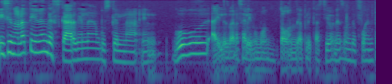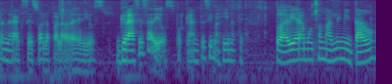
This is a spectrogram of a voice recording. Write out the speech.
Y si no la tienen, descárguenla, búsquenla en Google, ahí les van a salir un montón de aplicaciones donde pueden tener acceso a la palabra de Dios. Gracias a Dios, porque antes, imagínate, todavía era mucho más limitado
